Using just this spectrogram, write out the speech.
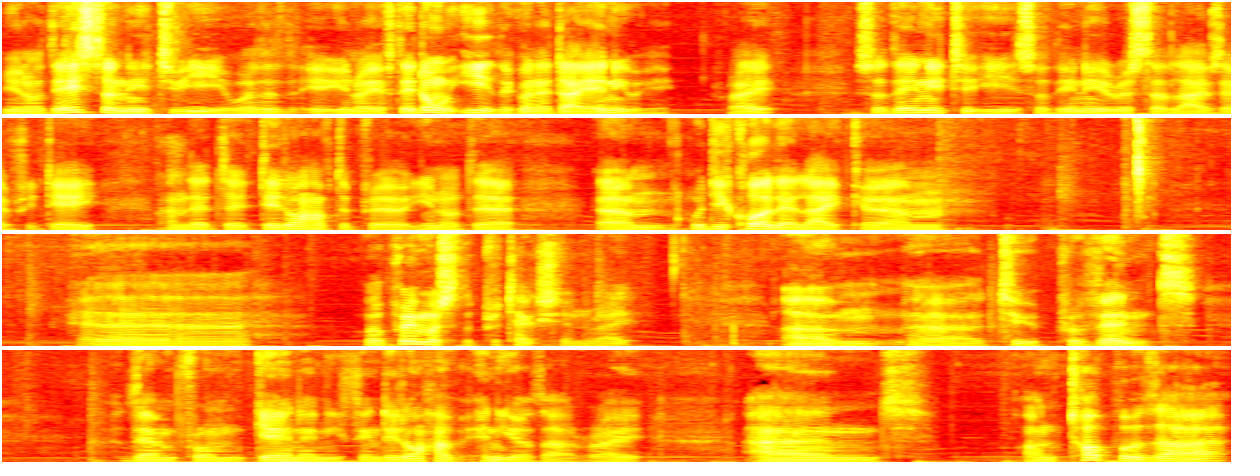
You know, they still need to eat. Whether you know, if they don't eat, they're gonna die anyway, right? So they need to eat. So they need to risk their lives every day, and that they, they don't have to, you know, the um, what do you call it? Like um, uh, well, pretty much the protection, right? Um, uh, to prevent them from getting anything. They don't have any of that, right? And on top of that,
